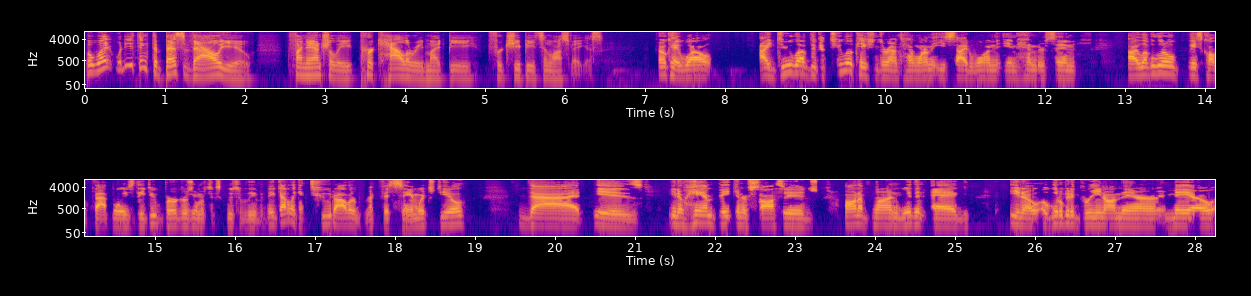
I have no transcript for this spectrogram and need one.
But what what do you think the best value financially per calorie might be for cheap eats in Las Vegas? Okay, well, I do love got two locations around town, one on the east side, one in Henderson. I love a little place called Fat Boys. They do burgers almost exclusively, but they've got like a $2 breakfast sandwich deal that is, you know, ham, bacon, or sausage on a bun with an egg, you know, a little bit of green on there, mayo.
